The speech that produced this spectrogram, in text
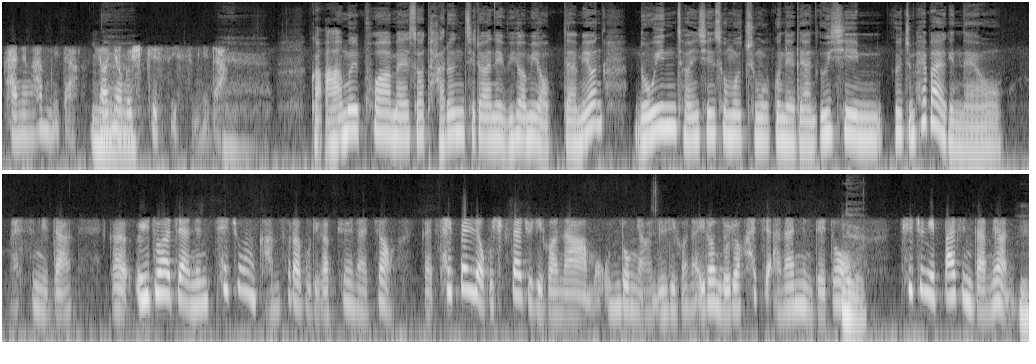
가능합니다. 네. 변형을 네. 시킬 수 있습니다. 네. 그러니까 암을 포함해서 다른 질환의 위험이 없다면 노인 전신 소모 증후군에 대한 의심을 좀 해봐야겠네요. 맞습니다. 그러니까 의도하지 않은 체중 감소라고 우리가 표현하죠. 그러니까 살 빼려고 식사 줄이거나 뭐 운동량을 늘리거나 이런 노력하지 않았는데도 네. 체중이 빠진다면 음.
